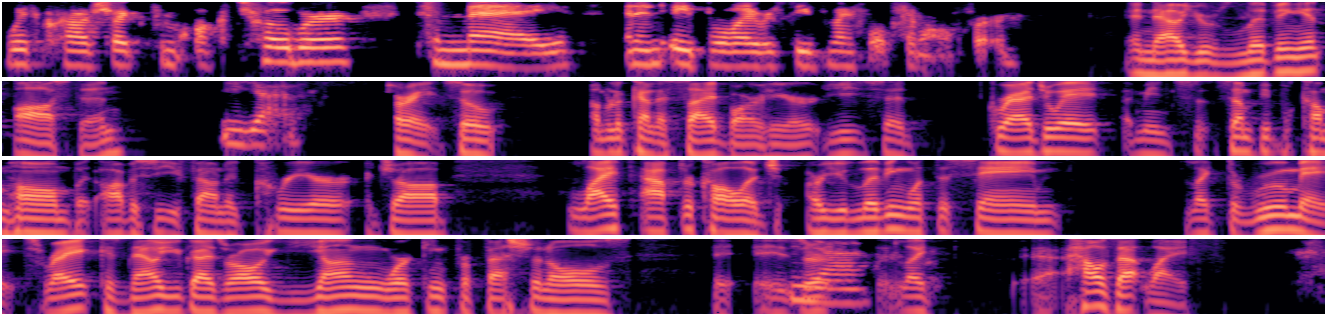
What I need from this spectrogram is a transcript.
with CrowdStrike from October to May. And in April, I received my full time offer. And now you're living in Austin. Yes. All right. So I'm going to kind of sidebar here. You said graduate. I mean, s- some people come home, but obviously you found a career, a job. Life after college, are you living with the same, like the roommates, right? Because now you guys are all young working professionals. Is there yes. like, how's that life?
